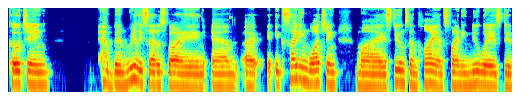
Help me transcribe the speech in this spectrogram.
coaching have been really satisfying and uh, exciting watching my students and clients finding new ways to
